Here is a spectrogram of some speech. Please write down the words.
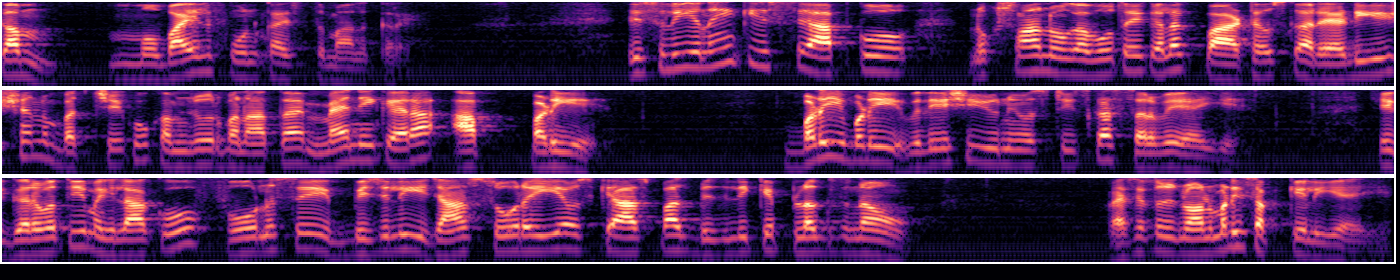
कम मोबाइल फ़ोन का इस्तेमाल करें। इसलिए नहीं कि इससे आपको नुकसान होगा, वो तो एक अलग पार्ट है, उसका रेडिएशन बच्चे को कमज़ोर बनाता है। मैं नहीं कह रहा, आप पढ़िए। बड़ी बड़ी विदेशी यूनिवर्सिटीज का सर्वे है ये, कि गर्भवती महिला को फ़ोन से बिजली, जहाँ सो रही है, उसके आसपास बिजली के प्लग्स ना हो। वैसे तो नॉर्मली सबके लिए है ये।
